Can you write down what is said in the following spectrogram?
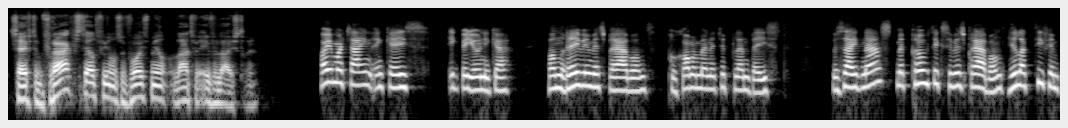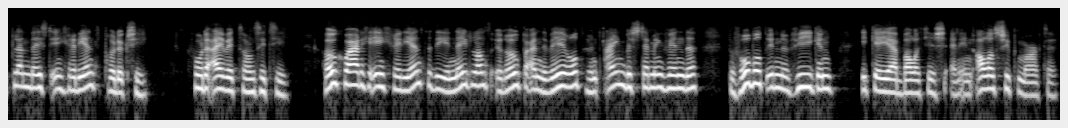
Zij heeft een vraag gesteld via onze voicemail. Laten we even luisteren. Hoi Martijn en Kees, ik ben Jonica van Rewin West-Brabant, programmamanager Plant-Based. We zijn naast met Protix in West-Brabant heel actief in plant-based ingrediëntenproductie voor de eiwittransitie. Hoogwaardige ingrediënten die in Nederland, Europa en de wereld hun eindbestemming vinden, bijvoorbeeld in de vegan IKEA balletjes en in alle supermarkten.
